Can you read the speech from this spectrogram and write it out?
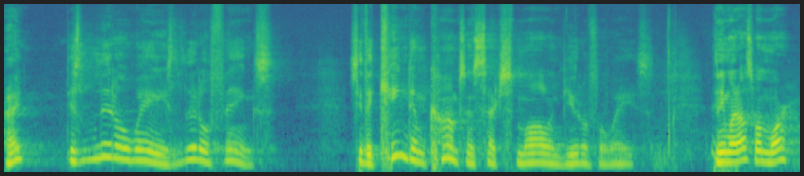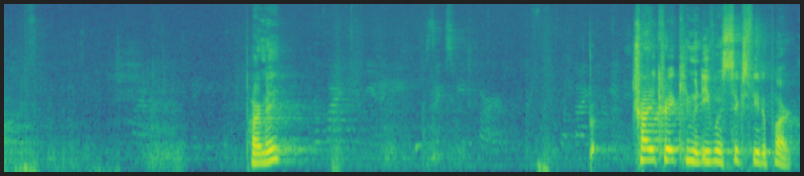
Right? There's little ways, little things. See, the kingdom comes in such small and beautiful ways. Anyone else want more? Pardon me? Try to create community even with six feet apart.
